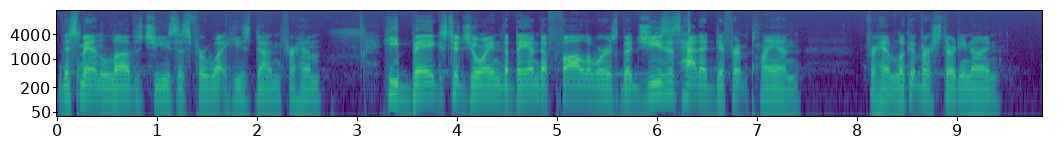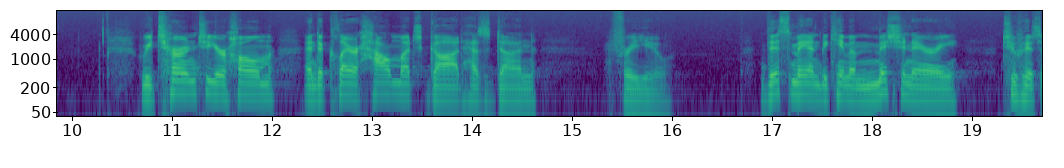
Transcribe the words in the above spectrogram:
This man loves Jesus for what he's done for him. He begs to join the band of followers, but Jesus had a different plan for him. Look at verse 39. Return to your home and declare how much God has done for you. This man became a missionary to his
